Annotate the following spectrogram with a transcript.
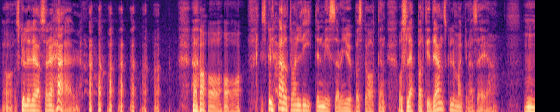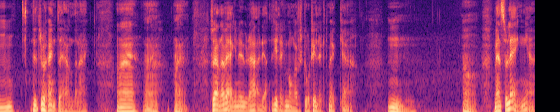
ja, skulle lösa det här. ja, det skulle allt vara en liten miss av den djupa staten och släppa till den skulle man kunna säga. Mm, det tror jag inte händer, nej. Nej, nej, nej. Så enda vägen ur det här är att tillräckligt många förstår tillräckligt mycket. Mm. Ja. Men så länge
